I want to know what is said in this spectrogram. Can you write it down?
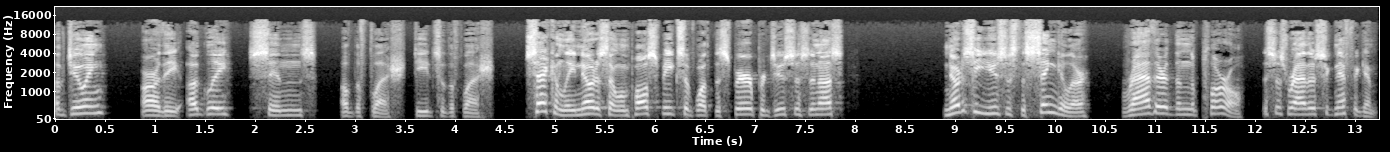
of doing are the ugly sins of the flesh, deeds of the flesh. Secondly, notice that when Paul speaks of what the Spirit produces in us, notice he uses the singular rather than the plural. This is rather significant.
